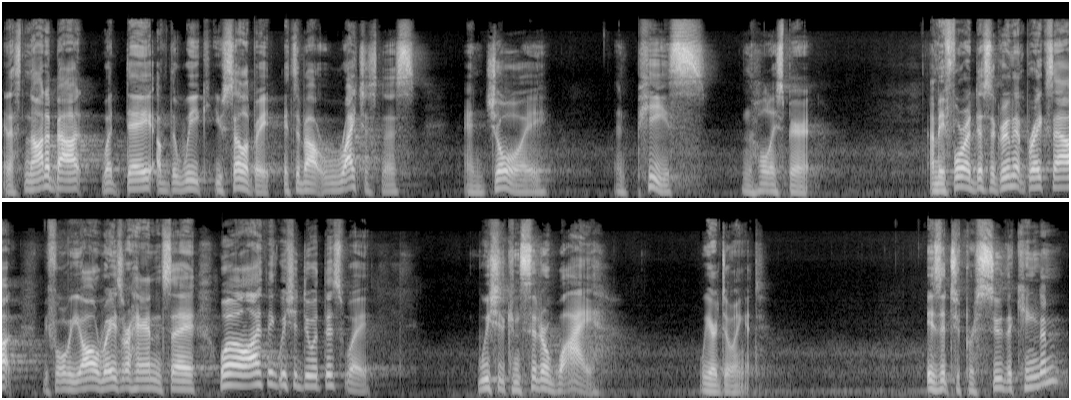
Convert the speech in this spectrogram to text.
and it's not about what day of the week you celebrate. It's about righteousness and joy and peace in the Holy Spirit. And before a disagreement breaks out, before we all raise our hand and say, Well, I think we should do it this way, we should consider why we are doing it. Is it to pursue the kingdom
